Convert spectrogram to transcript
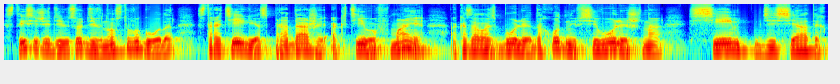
с 1990 года стратегия с продажей активов в мае оказалась более доходной всего лишь на 0,7%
